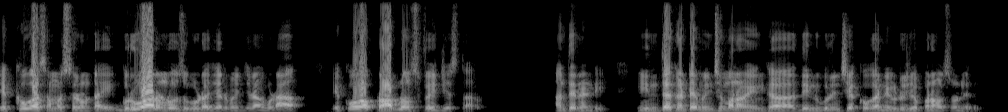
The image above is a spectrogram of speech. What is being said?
ఎక్కువగా సమస్యలు ఉంటాయి. గురువారం రోజు కూడా జన్మించినా కూడా ఎక్కువగా ప్రాబ్లమ్స్ ఫేస్ చేస్తారు. అంతేనండి. ఇంతకంటే మించి మనం ఇంకా దీని గురించి ఎక్కువగా నెగిటివ్ చెప్పనవసరం అవసరం లేదు.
